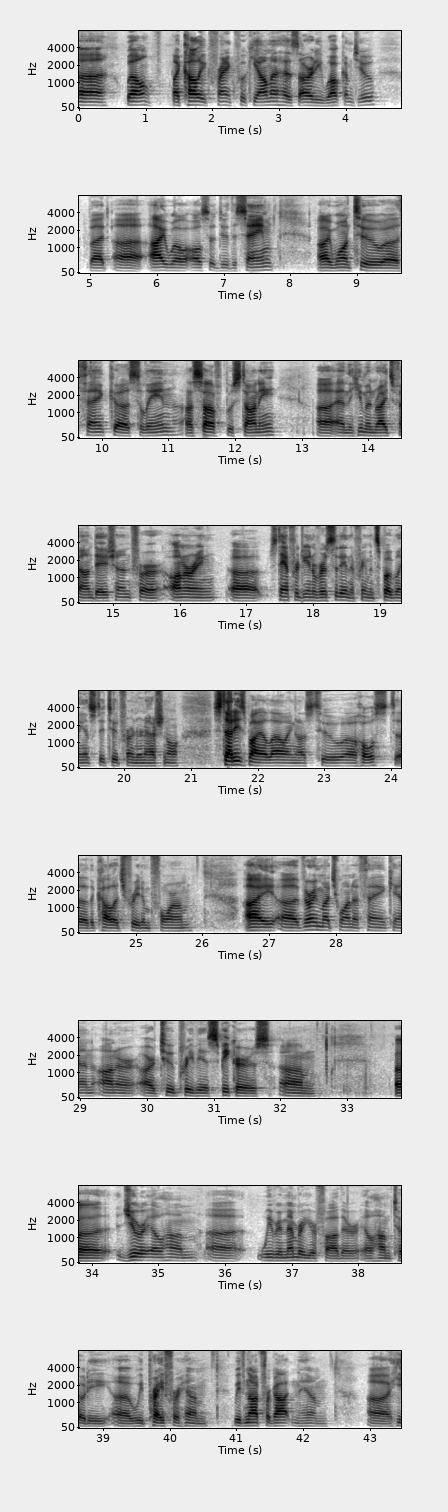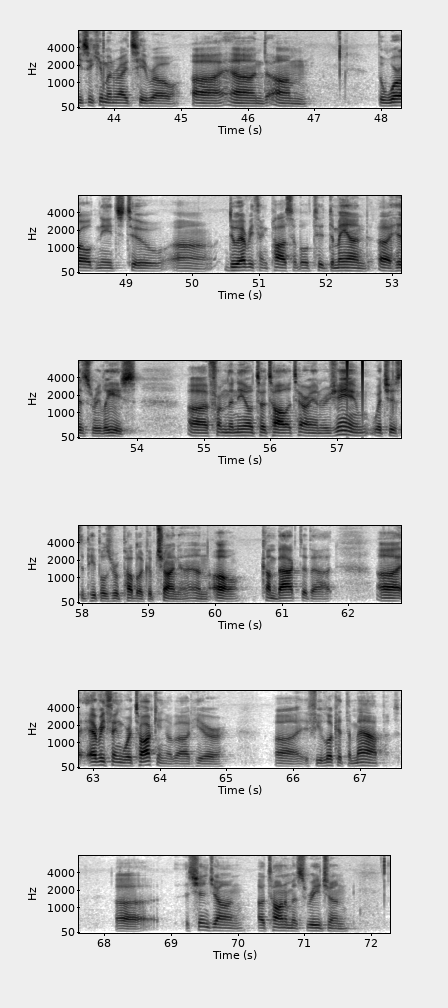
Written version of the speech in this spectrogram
Uh, well, my colleague Frank Fukuyama has already welcomed you, but uh, I will also do the same. I want to uh, thank uh, Celine Assaf Boustani uh, and the Human Rights Foundation for honoring uh, Stanford University and the Freeman Spogli Institute for International Studies by allowing us to uh, host the College Freedom Forum. I uh, very much want to thank and honor our two previous speakers. Um, uh, Jewher Ilham, uh, we remember your father, Ilham Tohti. Uh, we pray for him. We've not forgotten him. Uh, he's a human rights hero, uh, and um, the world needs to do everything possible to demand his release uh, from the neo-totalitarian regime, which is the People's Republic of China, and I'll come back to that. Uh, everything we're talking about here, uh, if you look at the map, uh, Xinjiang Autonomous Region,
